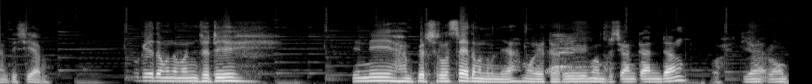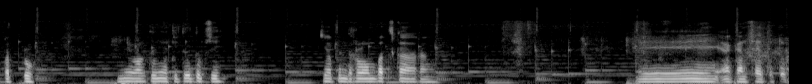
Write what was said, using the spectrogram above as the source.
nanti siang. Oke teman-teman jadi ini hampir selesai teman-teman ya. Mulai dari membersihkan kandang. Wah dia lompat bro. Ini waktunya ditutup sih. Dia pinter lompat sekarang ini akan saya tutup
